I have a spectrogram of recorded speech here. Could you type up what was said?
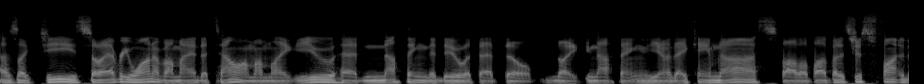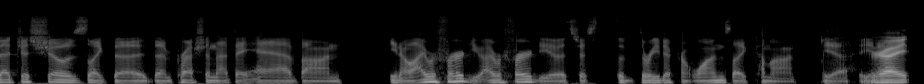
I was like, geez. So every one of them, I had to tell them, I'm like, you had nothing to do with that build, like nothing. You know, they came to us, blah blah blah. But it's just fun. That just shows like the the impression that they have on, you know, I referred you, I referred you. It's just the three different ones. Like, come on, yeah, right.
